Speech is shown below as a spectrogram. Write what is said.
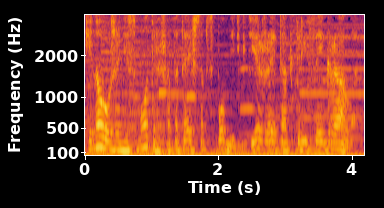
Кино уже не смотришь, а пытаешься вспомнить, где же эта актриса играла –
